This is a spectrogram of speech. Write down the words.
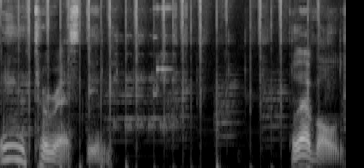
Interesting. Levels.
